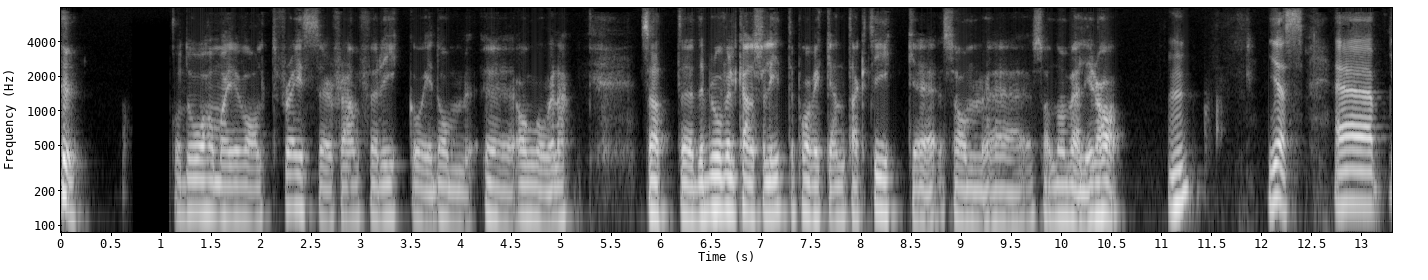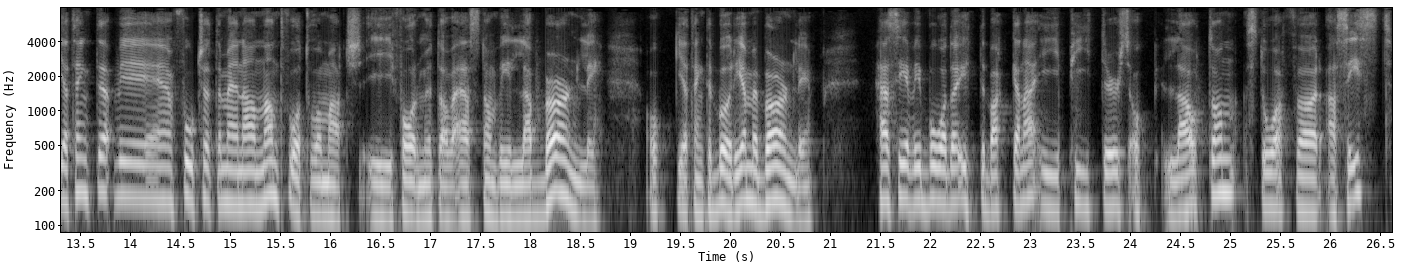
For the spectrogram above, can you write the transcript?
Och då har man ju valt Fraser framför Rico i de eh, omgångarna. Så att eh, det beror väl kanske lite på vilken taktik eh, som, eh, som de väljer att ha. Mm. Yes. Eh, jag tänkte att vi fortsätter med en annan 2-2 match i form av Aston Villa-Burnley. Och jag tänkte börja med Burnley. Här ser vi båda ytterbackarna i Peters och Lauton stå för assist.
